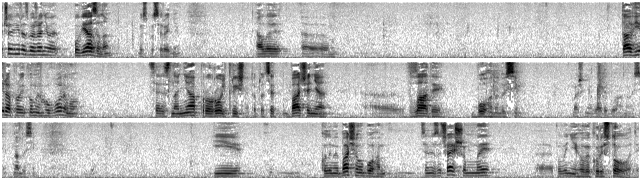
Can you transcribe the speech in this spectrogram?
Хоча віра з бажаннями пов'язана безпосередньо, але е, та віра, про яку ми говоримо, це знання про роль Кришни, тобто це бачення е, влади Бога над усім. Бачення влади Бога над усім. І коли ми бачимо Бога, це не означає, що ми е, повинні його використовувати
